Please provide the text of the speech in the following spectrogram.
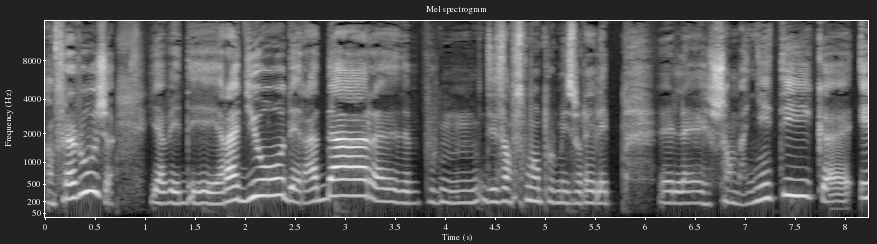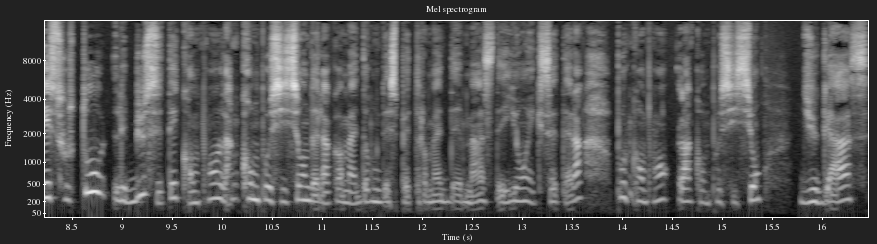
infrarouge. Il y avait des radios, des radars, euh, des instruments pour mesurer les, les champs magnétiques euh, et surtout, le but c'était comprendre la composition de la comète, donc des spectromètres, des masses, des ions, etc., pour comprendre la composition du gaz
